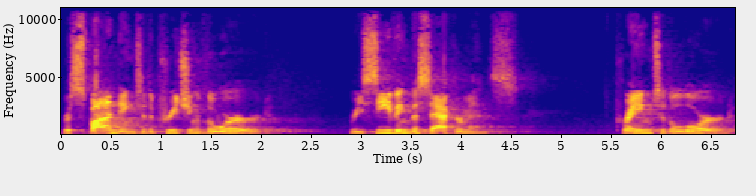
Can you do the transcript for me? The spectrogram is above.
responding to the preaching of the word, receiving the sacraments, praying to the Lord,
